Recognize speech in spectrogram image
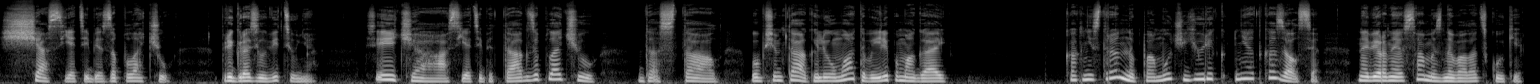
«Сейчас я тебе заплачу», — пригрозил Витюня. «Сейчас я тебе так заплачу». «Достал. В общем, так, или уматывай, или помогай». Как ни странно, помочь Юрик не отказался. Наверное, сам изнывал от скуки.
